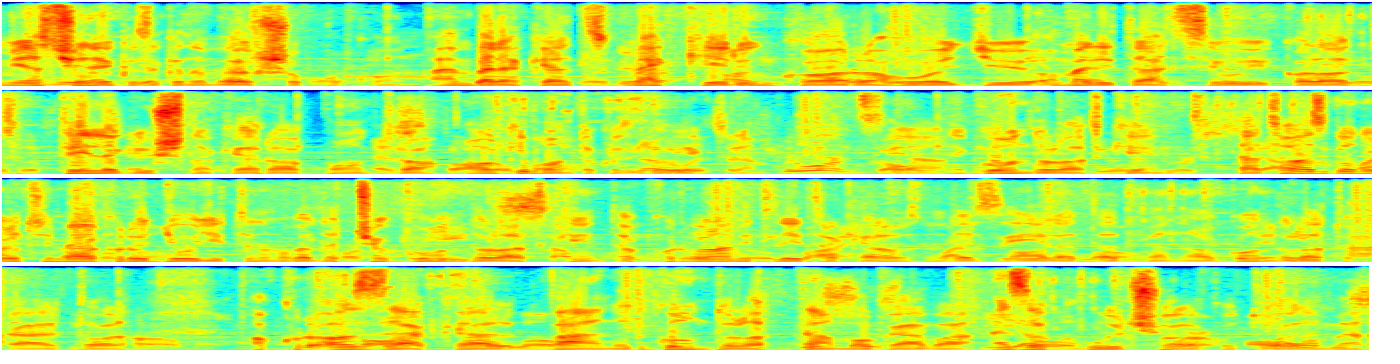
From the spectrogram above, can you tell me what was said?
mi azt csináljuk ezeken a workshopokon. A embereket megkérünk arra, hogy a meditációik alatt tényleg jussanak erre a pontra, ahol kibontakozik a végtelen potenciál. Gondolatként. Tehát ha azt gondolod, hogy meg akarod gyógyítani magadat csak gondolatként, akkor valamit létre kell hoznod az életedben a gondolatok által, akkor azzá kell válnod gondolattá magává. Ez a kulcsalkotó eleme,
